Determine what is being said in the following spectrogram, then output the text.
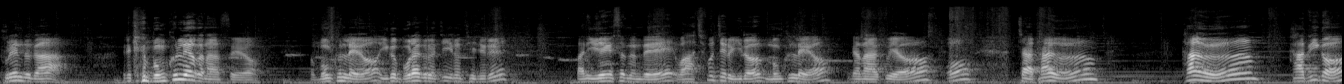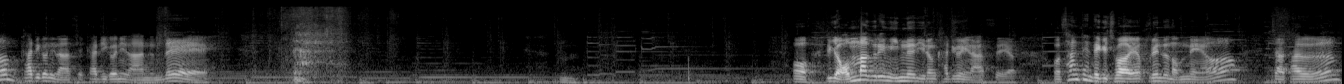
브랜드가 이렇게 몽클레어가 나왔어요. 어, 몽클레어 이걸 뭐라 그러지 이런 재질을 많이 유행했었는데 와 첫 번째로 이런 몽클레어가 나왔고요. 어? 자 다음 다음 가디건 가디건이 나왔어요. 가디건이 나왔는데 음. 어 이렇게 엄마 그림이 있는 이런 가디건이 나왔어요. 어, 상태는 되게 좋아요. 브랜드는 없네요. 자, 다음.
